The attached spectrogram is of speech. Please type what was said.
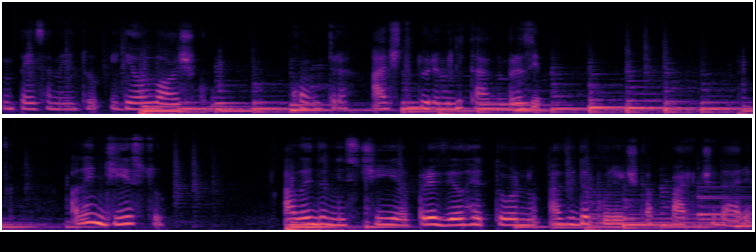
um pensamento ideológico contra a ditadura militar no Brasil. Além disso, a lei da anistia prevê o retorno à vida política partidária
